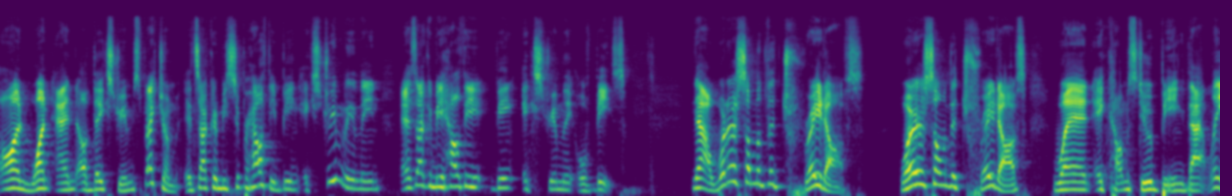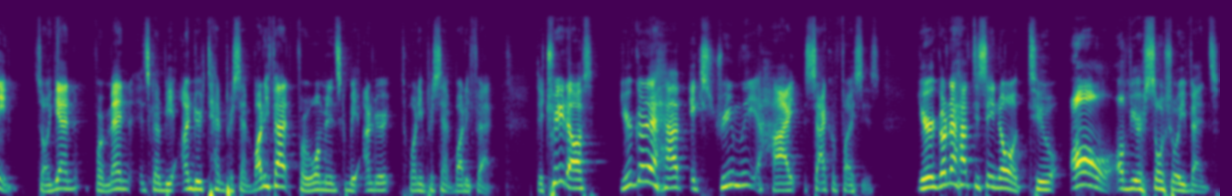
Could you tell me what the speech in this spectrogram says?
on one end of the extreme spectrum. It's not going to be super healthy being extremely lean, and it's not going to be healthy being extremely obese. Now, what are some of the trade offs? What are some of the trade offs when it comes to being that lean? So, again, for men, it's going to be under 10% body fat. For women, it's going to be under 20% body fat. The trade offs, you're going to have extremely high sacrifices. You're going to have to say no to all of your social events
